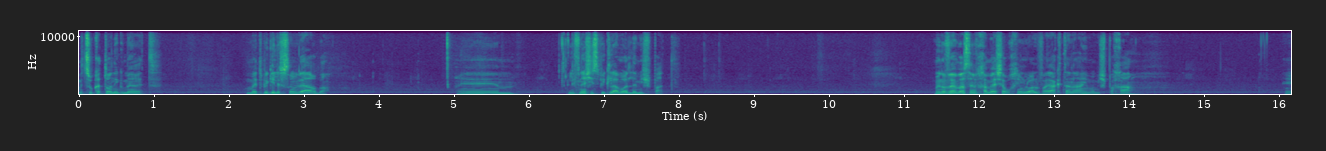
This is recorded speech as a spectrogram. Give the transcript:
מצוקתו נגמרת. הוא מת בגיל 24. אמ, לפני שהספיק לעמוד למשפט. בנובמבר 25 עורכים לו הלוויה קטנה עם המשפחה. אמ,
